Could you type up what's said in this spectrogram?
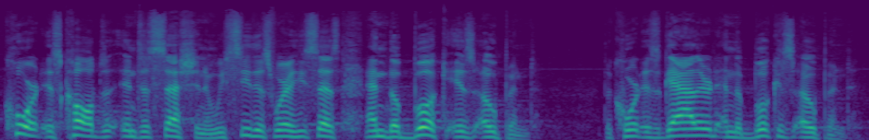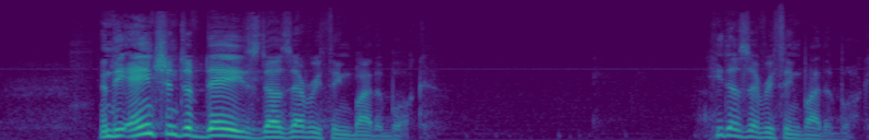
Court is called into session, and we see this where he says, and the book is opened. The court is gathered, and the book is opened. And the Ancient of Days does everything by the book. He does everything by the book.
